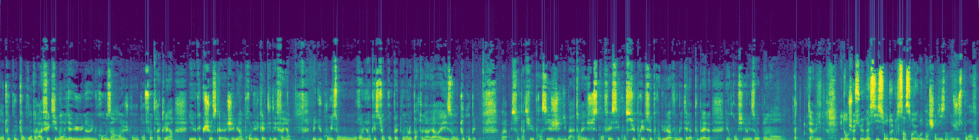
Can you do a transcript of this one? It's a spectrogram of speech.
on te coupe ton compte. Alors effectivement il y a eu une, cause hein, qu'on soit très clair. Il y a eu quelque chose j'ai eu un produit qui a été défaillant. Mais du coup ils ont remis en question complètement le partenariat et ils ont tout coupé. Voilà ils sont partis du principe j'ai dit bah attendez ce qu'on fait c'est qu'on supprime ce produit là vous mettez la poubelle et on continue les autres. Non non terminé. Et donc je me suis même assis sur 2500 euros de marchandises, hein, juste pour info.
